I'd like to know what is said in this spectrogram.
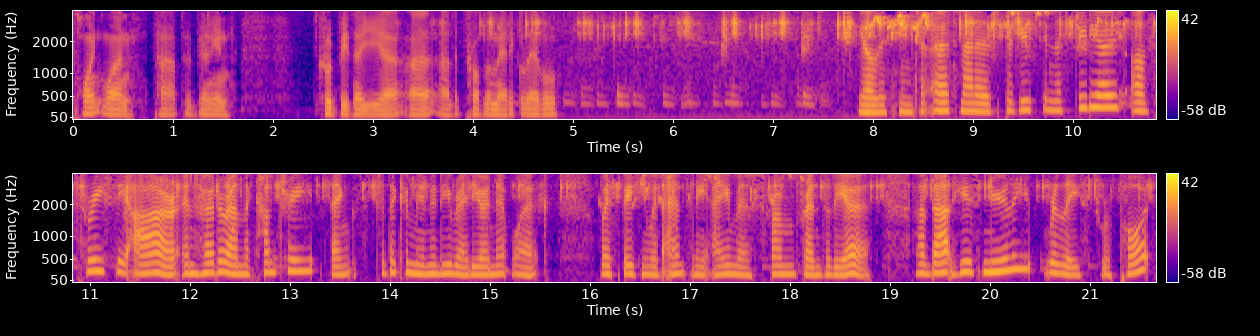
0.1 part per billion could be the uh, uh, the problematic level. You're listening to Earth Matters, produced in the studios of 3CR and heard around the country thanks to the Community Radio Network. We're speaking with Anthony Amos from Friends of the Earth about his newly released report,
